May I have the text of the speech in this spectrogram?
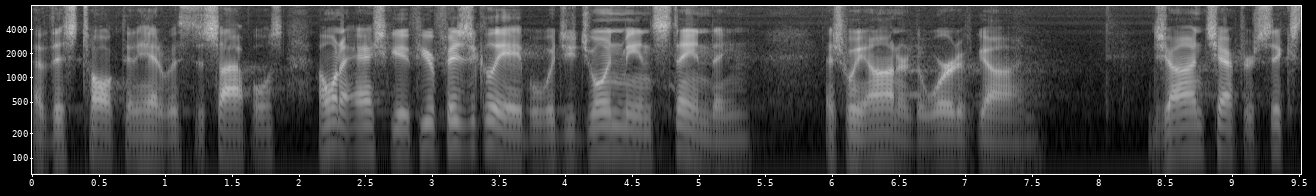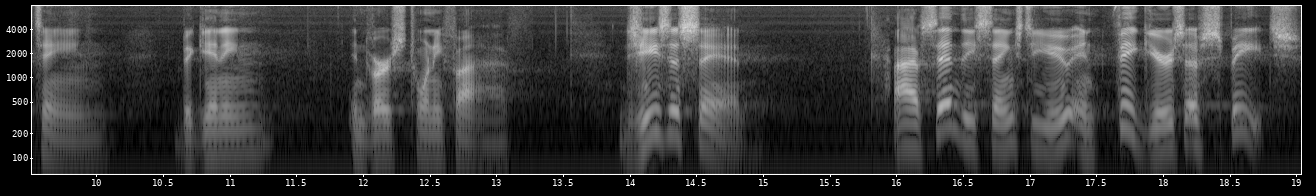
of this talk that he had with his disciples. I want to ask you if you're physically able, would you join me in standing? As we honor the Word of God. John chapter 16, beginning in verse 25. Jesus said, I have said these things to you in figures of speech.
